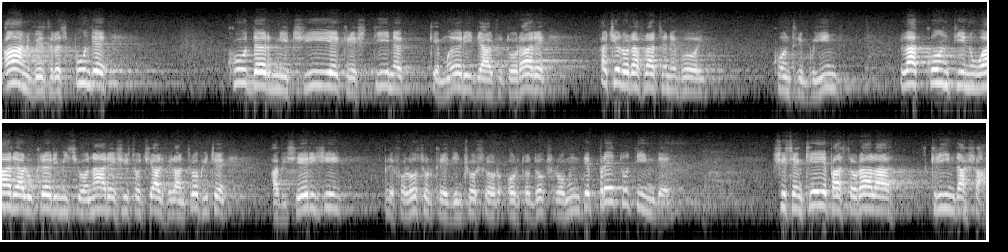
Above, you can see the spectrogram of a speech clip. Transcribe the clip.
an veți răspunde cu dărnicie creștină chemării de ajutorare a celor aflați în nevoi, contribuind la continuarea lucrării misionare și social-filantropice a bisericii spre folosul credincioșilor ortodoxi români de pretutinde. Și se încheie pastorala scriind așa,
